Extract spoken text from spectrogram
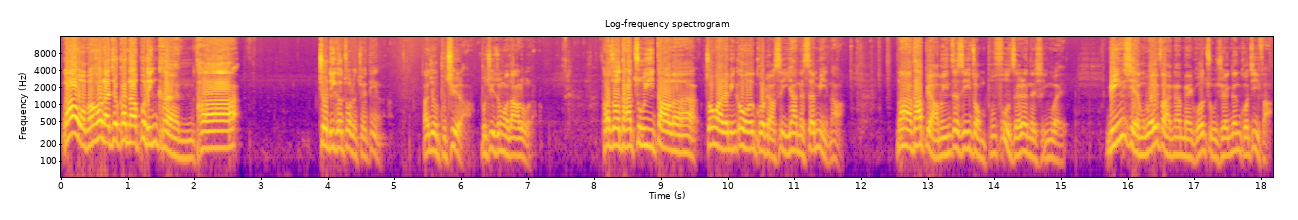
然后我们后来就看到布林肯，他就立刻做了决定，他就不去了，不去中国大陆了。他说他注意到了中华人民共和国表示遗憾的声明啊，那他表明这是一种不负责任的行为，明显违反了美国主权跟国际法，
